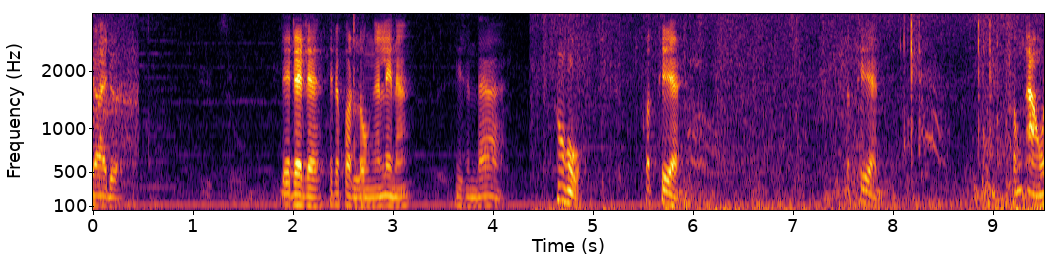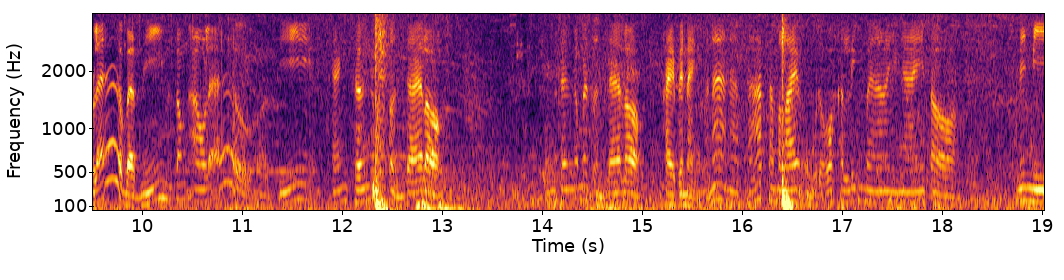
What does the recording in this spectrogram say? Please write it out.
ได้ด้วยเดี๋ยวเดี๋ยวเดี๋ยวเซตพอร์ตลงงั้นเลยนะดิซันด้าโอ้โหก็เถื่อนก็เถื่อน ต้องเอาแล้วแบบนี้มันต้องเอาแล้วแบบนี้แทงเทิงก็ไม่สนใจหรอกแทงเทิงก็ไม่สนใจหรอกใครไปไหนมาหน้านาซาร์ทำอะไรโอ้แต่ว่าคัลลิ่งมายังไงต่อ ไม่มี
